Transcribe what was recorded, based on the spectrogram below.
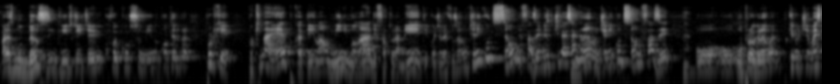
várias mudanças incríveis que a gente teve, foi consumindo conteúdo. Por quê? Porque na época tem lá um mínimo lá de faturamento e quantidade de funcionários, não tinha nem condição de fazer, mesmo que tivesse a grana, não tinha nem condição de fazer É. o, o, o programa, porque não tinha mais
